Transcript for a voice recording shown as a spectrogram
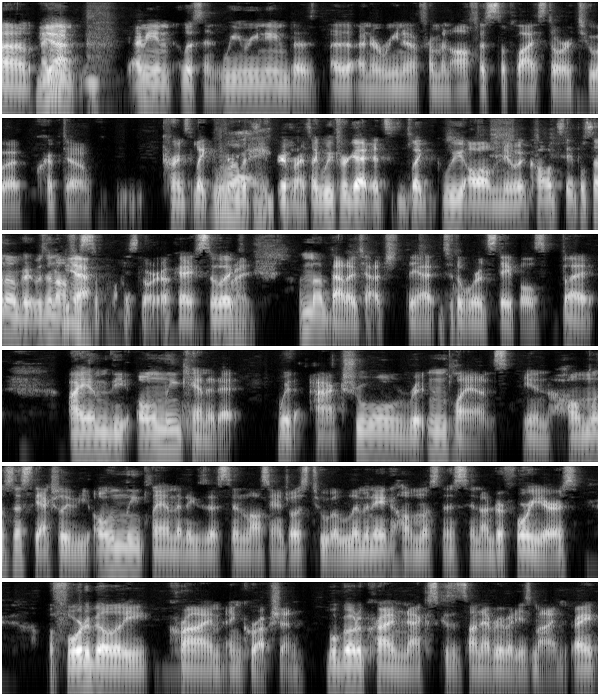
Um, I Yeah. Mean, I mean, listen, we renamed a, a, an arena from an office supply store to a crypto currency. Like, what's the Right. difference? Like, we forget. It's like we all knew it called Staples Center, but it was an office Yeah. supply store. Okay, so like, Right. I'm not that attached to, to the word Staples, but I am the only candidate with actual written plans in homelessness. The actually the only plan that exists in Los Angeles to eliminate homelessness in under four years affordability, crime, and corruption. We'll go to crime next because it's on everybody's mind, right?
